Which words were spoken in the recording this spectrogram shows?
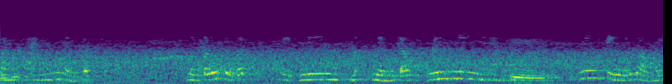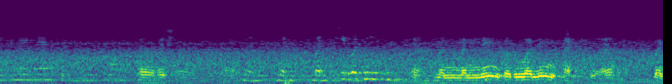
บางครั้งเหมือนกับมันก็รู้สึกว่าจิตนิ่งเหมือนกับนิ่งๆนะคะอืมนิ่งจริงหรือเปล่าไม่ไม่แน่ใจไม่ใช่เออไม่ใช่เหมือนเหมือนเหมือนคิดว่านิ่งเออมันมันนิ่งก็รู้ว่านิ่งไปนะมัน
